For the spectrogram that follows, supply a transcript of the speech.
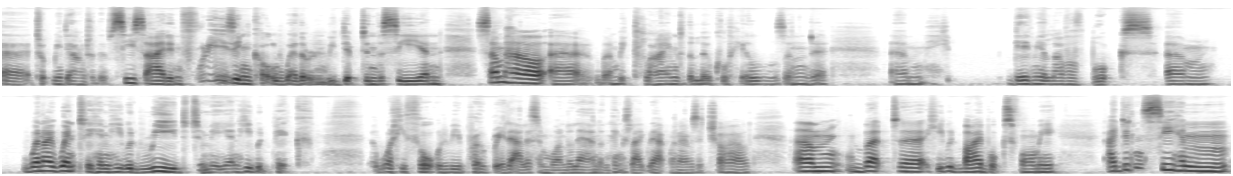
uh, took me down to the seaside in freezing cold weather, and we dipped in the sea. And somehow, uh, when we climbed the local hills, and uh, um, he gave me a love of books. Um, when I went to him, he would read to me, and he would pick what he thought would be appropriate, Alice in Wonderland and things like that when I was a child. Um, but uh, he would buy books for me. I didn't see him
